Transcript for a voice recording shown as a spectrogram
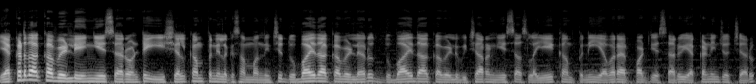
ఎక్కడ దాకా వెళ్ళి ఏం చేశారు అంటే ఈ షెల్ కంపెనీలకు సంబంధించి దుబాయ్ దాకా వెళ్ళారు. దుబాయ్ దాకా వెళ్ళి విచారణ చేసి అసలు ఏ కంపెనీ ఎవరు ఏర్పాటు చేశారు ఎక్కడి నుంచి వచ్చారు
